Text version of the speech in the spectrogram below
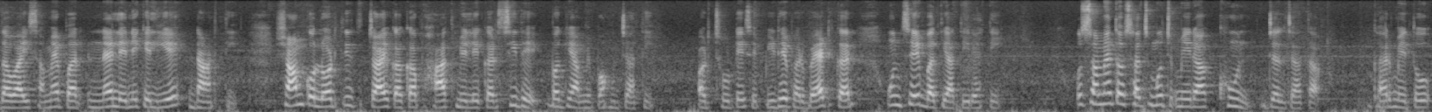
दवाई समय पर न लेने के लिए डांटती। शाम को लौटती तो चाय का कप हाथ में लेकर सीधे बगिया में पहुँच जाती और छोटे से पीढ़े पर बैठकर उनसे बतियाती रहती। उस समय तो सचमुच मेरा खून जल जाता। घर में तो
